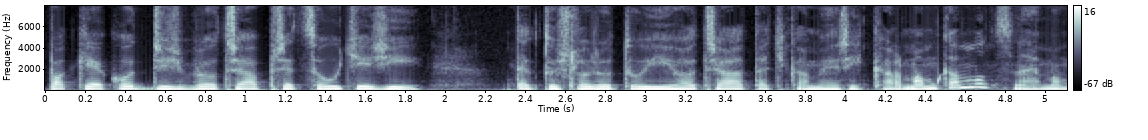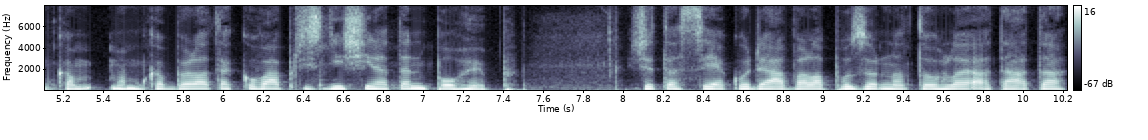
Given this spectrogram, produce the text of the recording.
pak jako když bylo třeba před soutěží, tak to šlo do tujího, třeba taťka mi říkal, mamka moc ne, mamka, mamka byla taková přísnější na ten pohyb, že ta si jako dávala pozor na tohle a táta,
